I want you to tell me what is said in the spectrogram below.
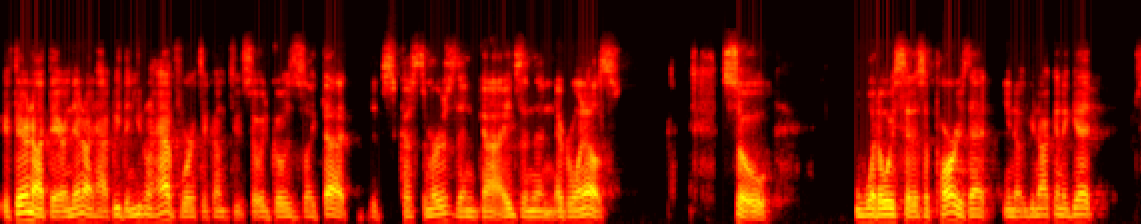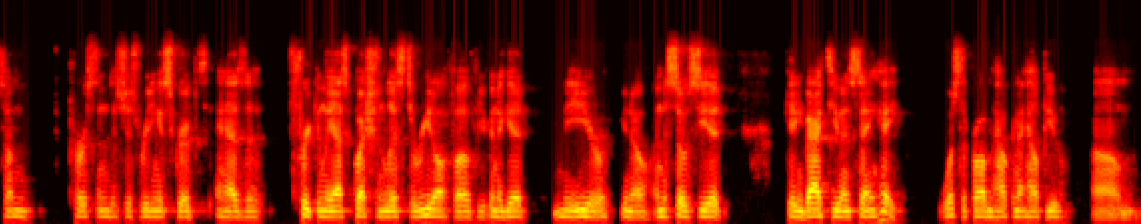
if they're not there and they're not happy, then you don't have work to come to. So it goes like that. It's customers, then guides, and then everyone else. So what always set us apart is that, you know, you're not going to get some person that's just reading a script and has a frequently asked question list to read off of. You're going to get me or, you know, an associate getting back to you and saying, Hey, what's the problem? How can I help you? Um,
